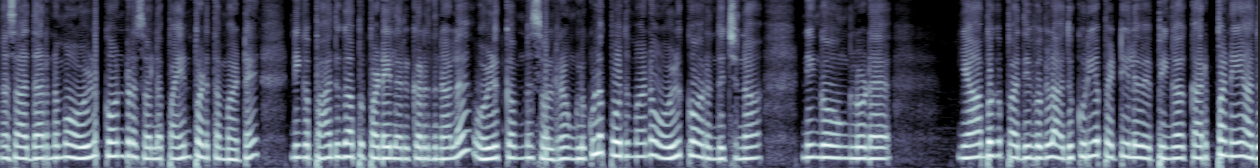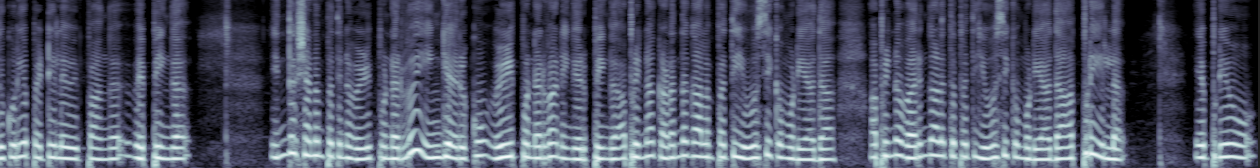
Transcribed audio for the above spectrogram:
நான் சாதாரணமாக ஒழுக்கம்ன்ற சொல்ல பயன்படுத்த மாட்டேன். நீங்கள் பாதுகாப்பு படையில் இருக்கிறதுனால ஒழுக்கம்னு சொல்கிறேன் உங்களுக்குள்ள போதுமான ஒழுக்கம் இருந்துச்சுன்னா நீங்கள் உங்களோட ஞாபக பதிவுகளை அதுக்குரிய பெட்டியில் வைப்பீங்க. கற்பனையை அதுக்குரிய பெட்டியில் வைப்பாங்க வைப்பீங்க. இந்த க்ஷணம் பற்றின விழிப்புணர்வு இங்கே இருக்கும். விழிப்புணர்வாக நீங்கள் இருப்பீங்க. அப்படின்னா கடந்த காலம் பற்றி யோசிக்க முடியாதா? அப்படின்னா வருங்காலத்தை பற்றி யோசிக்க முடியாதா? அப்படி இல்லை. எப்படியும்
